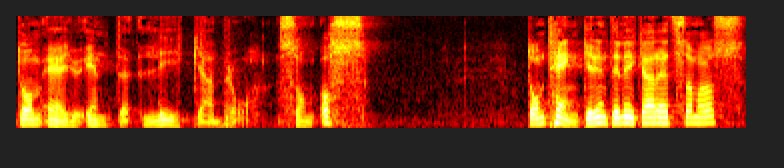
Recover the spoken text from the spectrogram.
de är ju inte lika bra som oss. De tänker inte lika rätt som oss.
